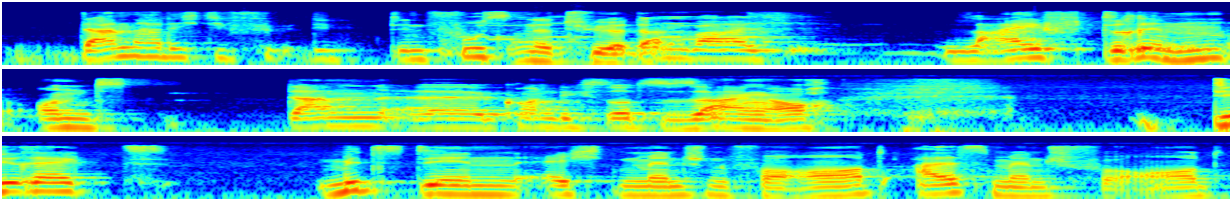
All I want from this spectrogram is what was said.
dann hatte ich die, die, den Fuß in der Tür. Dann war ich live drin und dann äh, konnte ich sozusagen auch direkt mit den echten Menschen vor Ort, als Mensch vor Ort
